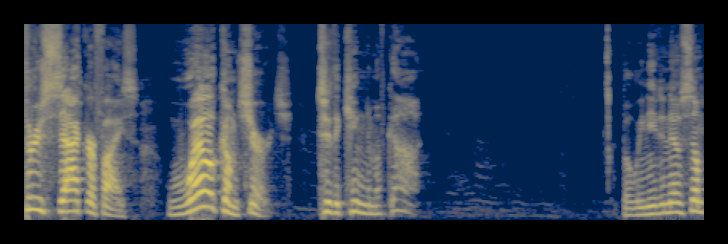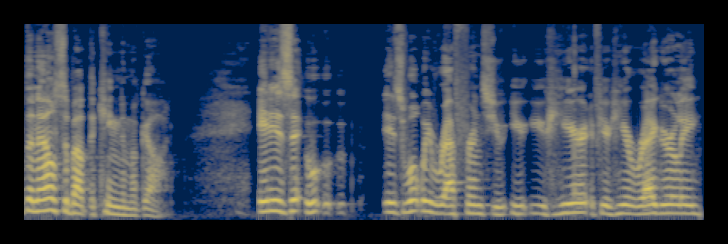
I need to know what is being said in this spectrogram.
through sacrifice. Welcome, church, to the kingdom of God. But we need to know something else about the kingdom of God. It is, is what we reference. You, you, you hear it if you're here regularly.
